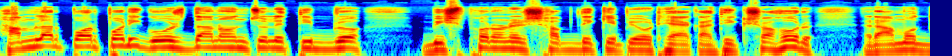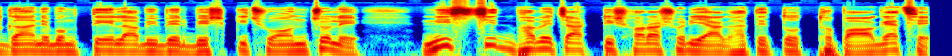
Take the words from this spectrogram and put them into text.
হামলার পরপরই গোশদান অঞ্চলে তীব্র বিস্ফোরণের শব্দে কেঁপে ওঠে একাধিক শহর, রামদগান এবং তেল আবিবের বেশ কিছু অঞ্চলে। নিশ্চিতভাবে চারটি সরাসরি আঘাতের তথ্য পাওয়া গেছে।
